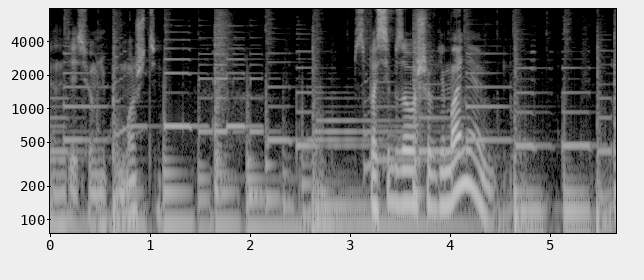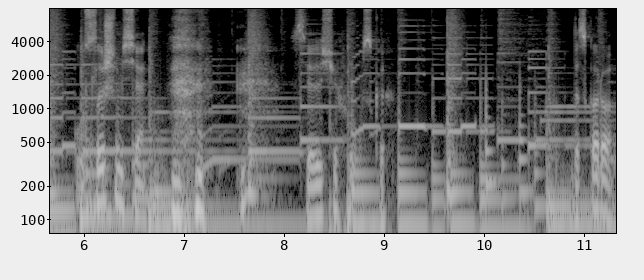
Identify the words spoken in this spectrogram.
Я надеюсь, вы мне поможете. Спасибо за ваше внимание. Услышимся в следующих выпусках. До скорого.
